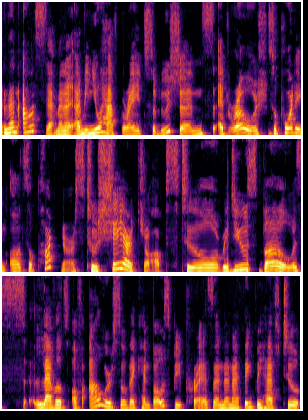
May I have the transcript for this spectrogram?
And then ask them. And I, I mean, you have great solutions at Roche supporting also partners to share jobs, to reduce both levels of hours so they can both be present. And I think we have to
